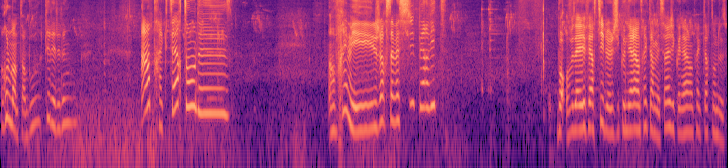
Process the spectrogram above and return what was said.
roulement de tambour, un tracteur tondeuse. En vrai, mais genre ça va super vite. Bon, vous allez faire style, j'y connais rien en tracteur, mais c'est vrai, j'y connais rien en tracteur tondeuse.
